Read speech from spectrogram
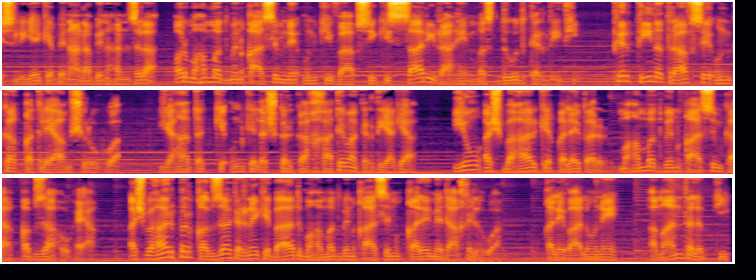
इसलिए कि बिनाना बिन हंजला और मोहम्मद बिन कासिम ने उनकी वापसी की सारी राहें मसदूद कर दी थी। फिर तीन अतराफ से उनका कत्लेआम शुरू हुआ, यहाँ तक कि उनके लश्कर का खात्मा कर दिया गया। यूँ अशबहार के कले पर मोहम्मद बिन कासिम का कब्जा हो गया। अशबहार पर कब्जा करने के बाद मोहम्मद बिन कासिम कले में दाखिल हुआ। कले वालों ने अमान तलब की।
